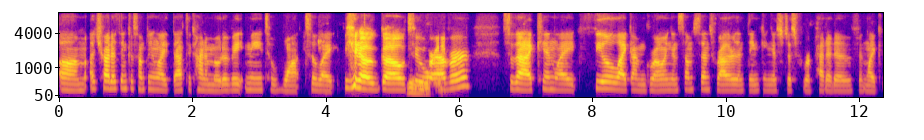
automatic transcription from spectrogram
Um, I try to think of something like that to kind of motivate me to want to like, you know, go to mm-hmm. wherever so that I can like feel like I'm growing in some sense rather than thinking it's just repetitive and like,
